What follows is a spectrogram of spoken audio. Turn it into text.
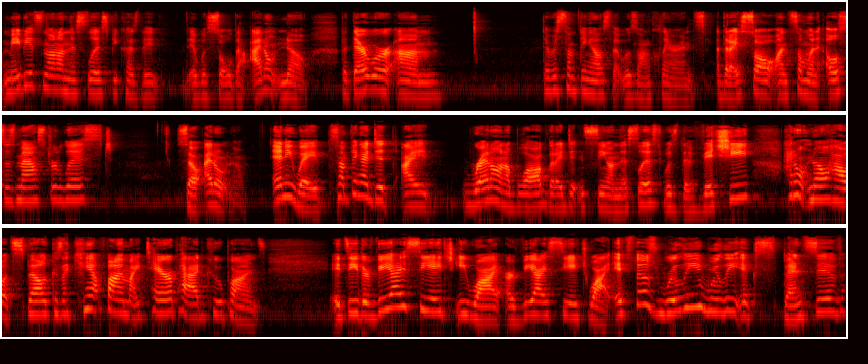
maybe it's not on this list because they it was sold out. I don't know. But there were um there was something else that was on clearance that I saw on someone else's master list so I don't know. Anyway, something I did, I read on a blog that I didn't see on this list was the Vichy. I don't know how it's spelled because I can't find my tear pad coupons. It's either V-I-C-H-E-Y or V-I-C-H-Y. It's those really, really expensive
